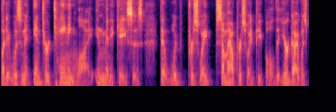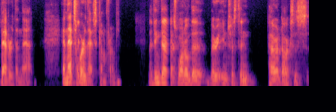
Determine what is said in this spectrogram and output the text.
but it was an entertaining lie in many cases that would persuade somehow persuade people that your guy was better than that and that's where I, that's come from i think that's one of the very interesting paradoxes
